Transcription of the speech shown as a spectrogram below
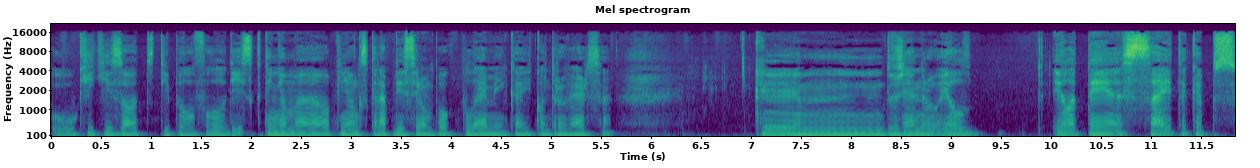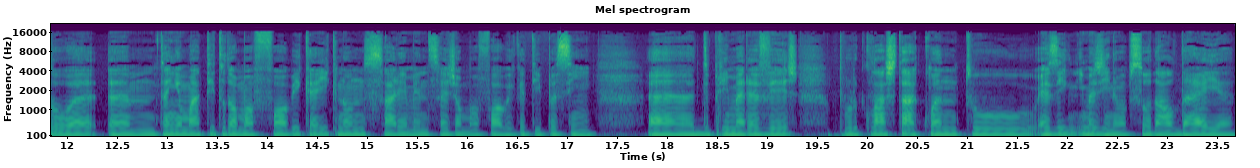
o Kiki Isote, tipo, ele falou disso, que tinha uma opinião que se calhar podia ser um pouco polémica e controversa, que hum, do género, ele, ele até aceita que a pessoa hum, tenha uma atitude homofóbica e que não necessariamente seja homofóbica, tipo assim, uh, de primeira vez, porque lá está, quando tu és, imagina, uma pessoa da aldeia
